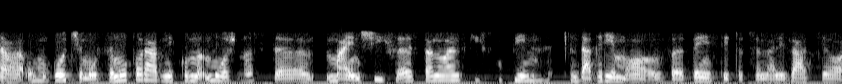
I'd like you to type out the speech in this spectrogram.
da omogočimo vsem uporabnikom možnost manjših stanovanskih skupin, da gremo v deinstitucionalizacijo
